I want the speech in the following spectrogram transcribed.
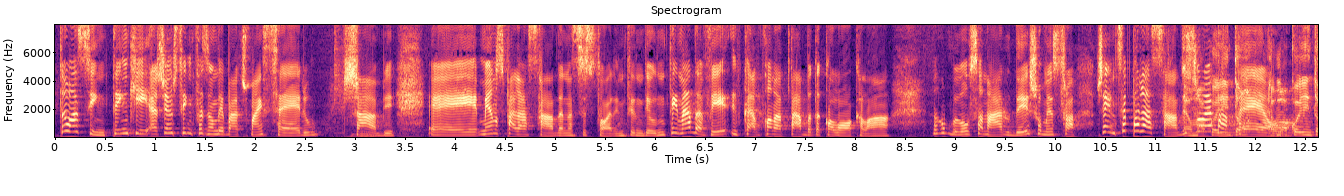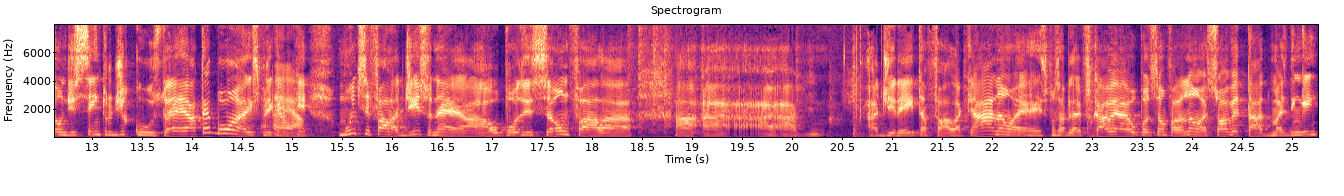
Então, assim, tem que, a gente tem que fazer um debate mais sério, sabe? É, menos palhaçada nessa história, entendeu? Não tem nada a ver. Quando a Tabata coloca lá, o Bolsonaro deixa o menstruar. Gente, isso é palhaçada, É isso uma, não é coisa, então, papel. é uma coisa, então, de centro de custo. É até bom explicar, É. porque muito se fala disso, né? A oposição fala. A, a, a, a- a direita fala que, ah, não, é responsabilidade fiscal, e a oposição fala, não, é só vetado. Mas ninguém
